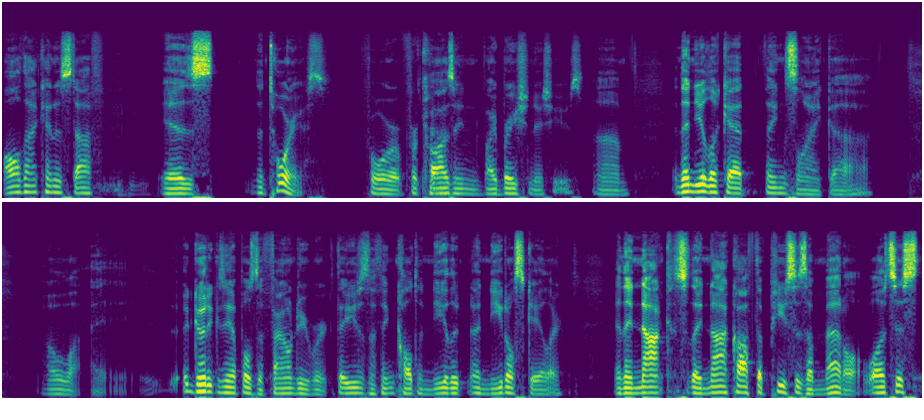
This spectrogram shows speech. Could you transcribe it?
all that kind of stuff is notorious for for causing vibration issues. Um, and then you look at things like uh, oh, uh, a good example is the foundry work. They use the thing called a needle, a needle scaler, and they knock so they knock off the pieces of metal. Well, it's this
